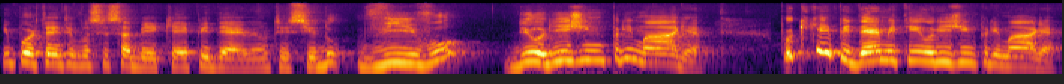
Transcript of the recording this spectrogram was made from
importante você saber que a epiderme é um tecido vivo de origem primária. Por que a epiderme tem origem primária?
